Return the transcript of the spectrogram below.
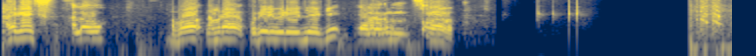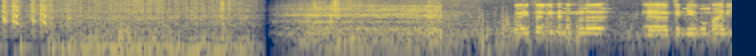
ഹായ് ഗൈസ് ഹലോ അപ്പോ നമ്മുടെ പുതിയൊരു വീഡിയോയിലേക്ക് എല്ലാവർക്കും സ്വാഗതം. ഗൈസ് അങ്ങനെ നമ്മൾ കന്യാകുമാരി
